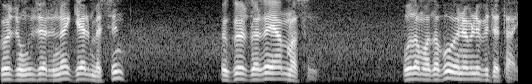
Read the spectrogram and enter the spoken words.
gözün üzerine gelmesin ve gözlerde yanmasın. Budamada bu önemli bir detay.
